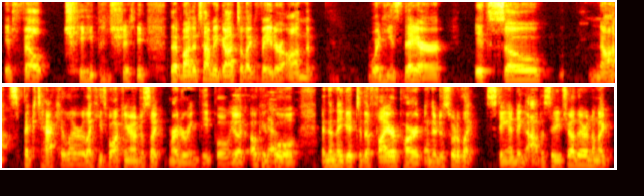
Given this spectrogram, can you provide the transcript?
it felt cheap and shitty that by the time we got to like vader on the when he's there it's so not spectacular. Like he's walking around just like murdering people. You're like okay Yeah. cool. And then they get to the fire part and they're just sort of like standing opposite each other and i'm like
